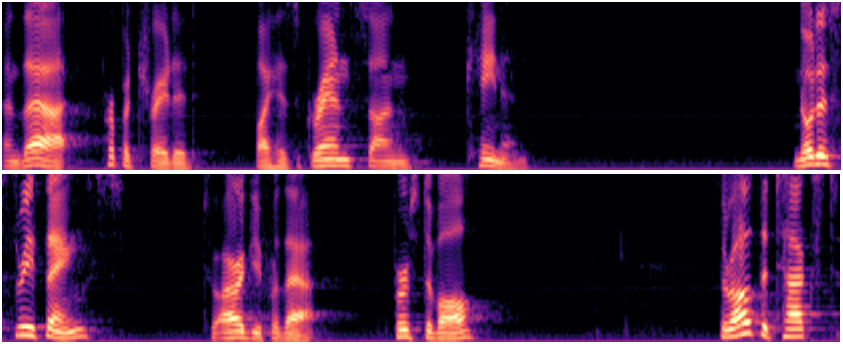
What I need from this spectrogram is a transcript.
And that perpetrated by his grandson Canaan. Notice three things to argue for that. First of all, throughout the text,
